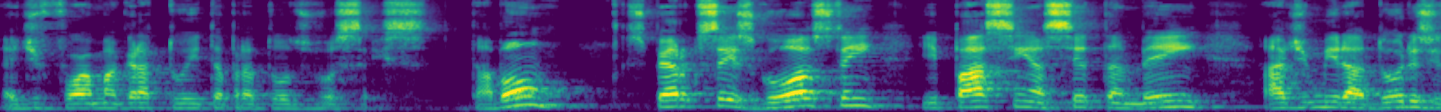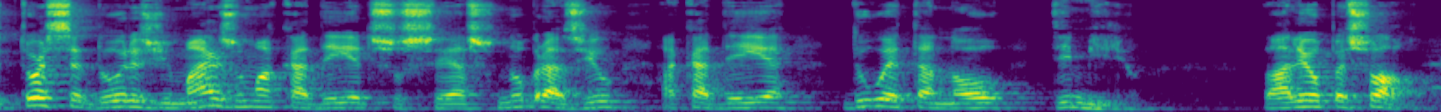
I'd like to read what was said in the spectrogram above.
é, de forma gratuita para todos vocês. Tá bom? Espero que vocês gostem e passem a ser também admiradores e torcedores de mais uma cadeia de sucesso no Brasil, a cadeia do etanol de milho. Valeu, pessoal!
